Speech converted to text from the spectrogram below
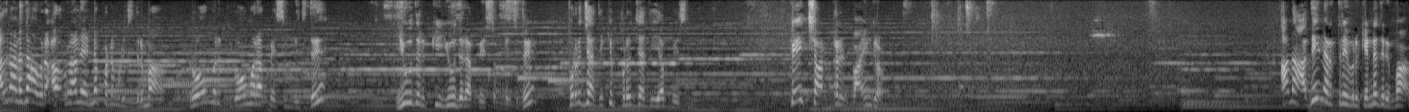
அதனாலதான் அவர் அவரால் என்ன பண்ண முடிஞ்சது தெரியுமா? ரோமருக்கு ரோமரா பேச முடிஞ்சது. யூதருக்கு யூதரா பேச முடிஞ்சது. புரஜாதிக்கு புரஜாதியா பேசணும். பேச்சாற்றல் பயங்கரம். ஆனா அதே நேரத்துல இவருக்கு என்ன தெரியுமா?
